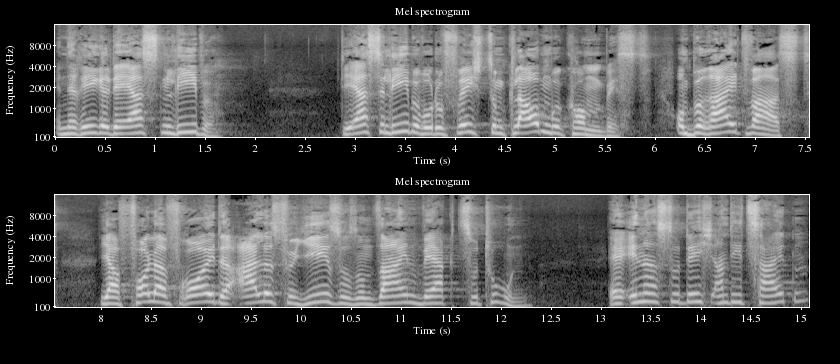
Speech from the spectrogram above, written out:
in der Regel der ersten Liebe. Die erste Liebe, wo du frisch zum Glauben gekommen bist und bereit warst, ja voller Freude, alles für Jesus und sein Werk zu tun. Erinnerst du dich an die Zeiten?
